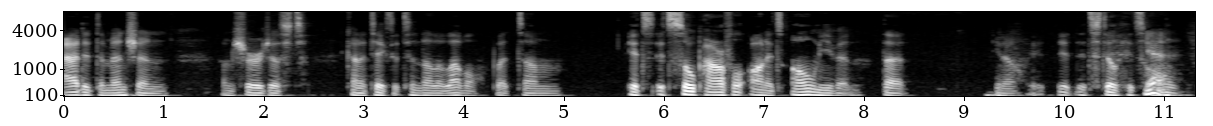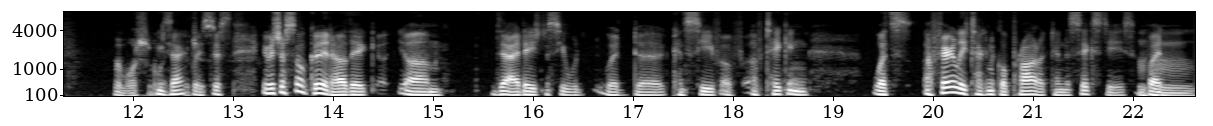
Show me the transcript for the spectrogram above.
added dimension, I'm sure, just kind of takes it to another level. But um, it's it's so powerful on its own, even that you know it it, it still hits yeah. home emotionally. Exactly. Is... Just it was just so good how they um the ad agency would would uh, conceive of of taking what's a fairly technical product in the 60s but mm-hmm.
